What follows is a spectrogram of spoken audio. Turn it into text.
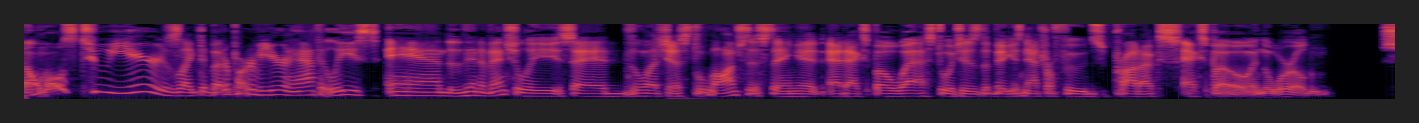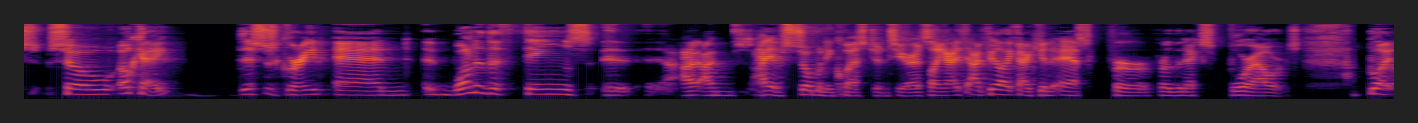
almost two years, like the better part of a year and a half at least. And then eventually said, let's just launch this thing at, at Expo West, which is the biggest natural foods products expo in the world. So, okay, this is great. And one of the things uh, I, I'm, I have so many questions here. It's like I, I feel like I could ask for for the next four hours. But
